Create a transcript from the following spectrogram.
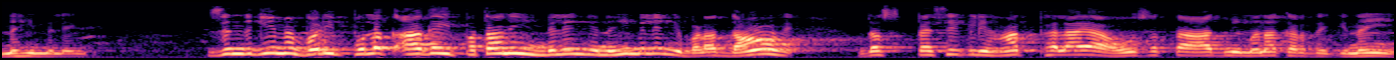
नहीं मिलेंगे। ज़िंदगी में बड़ी पुलक आ गई, पता नहीं मिलेंगे नहीं मिलेंगे। बड़ा दांव है। दस पैसे के लिए हाथ फैलाया, हो सकता आदमी मना कर दे कि नहीं,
